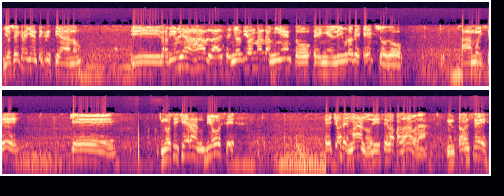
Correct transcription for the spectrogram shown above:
yo soy creyente cristiano, y la Biblia habla, el Señor dio el mandamiento en el libro de Éxodo, a Moisés que no se hicieran dioses hechos de mano, dice la palabra. Entonces,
